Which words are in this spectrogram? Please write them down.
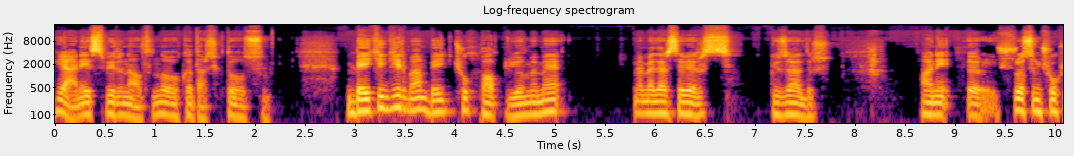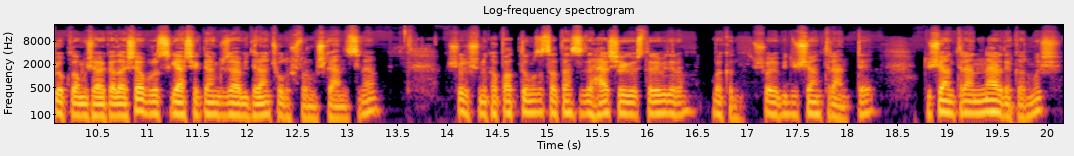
Yani S1'in altında o kadarcık da olsun. Belki girmem. Belki çok patlıyor. Meme memeler severiz. Güzeldir. Hani e, şurasını çok yoklamış arkadaşlar. Burası gerçekten güzel bir direnç oluşturmuş kendisine. Şöyle şunu kapattığımızda zaten size her şeyi gösterebilirim. Bakın şöyle bir düşen trendde. Düşen trend nerede kırmış?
